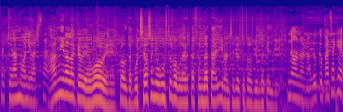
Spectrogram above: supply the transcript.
perquè era el meu aniversari. Ah, mira la que ve, molt bé. Escolta, potser el senyor Bustos va voler fer un detall i va encendre tots els llums aquell dia. No, no, no, el que passa que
